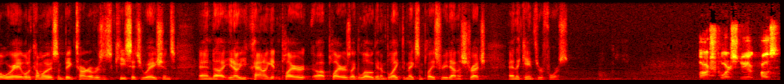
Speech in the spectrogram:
but we were able to come away with some big turnovers and some key situations. And uh, you know, you kind of getting player uh, players like Logan and Blake to make some plays for you down the stretch, and they came through for us. Paul Schwartz, New York Post.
